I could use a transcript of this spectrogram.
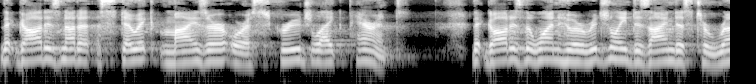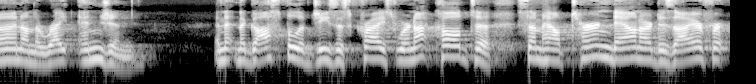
That God is not a stoic miser or a Scrooge like parent. That God is the one who originally designed us to run on the right engine. And that in the gospel of Jesus Christ, we're not called to somehow turn down our desire for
